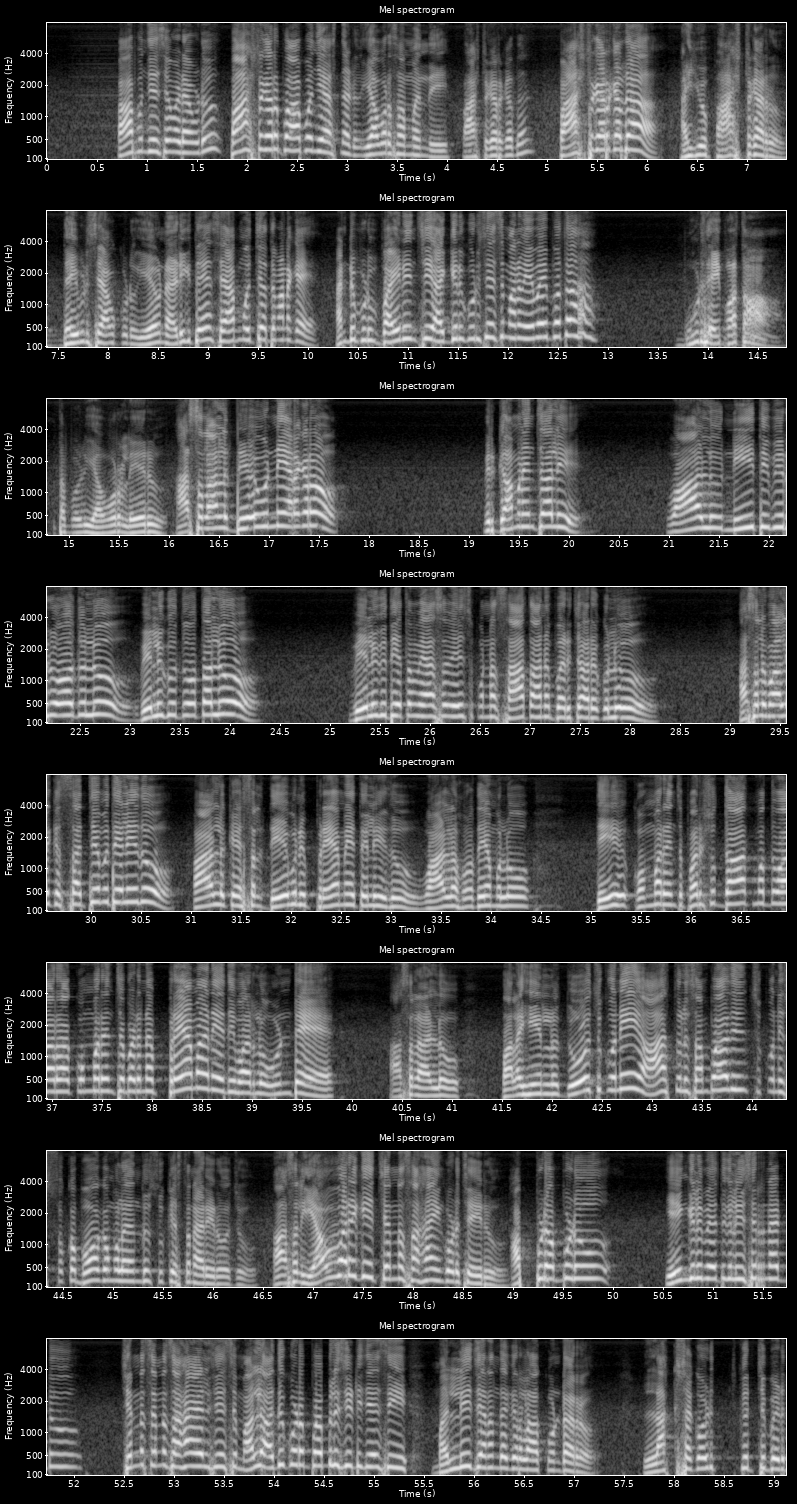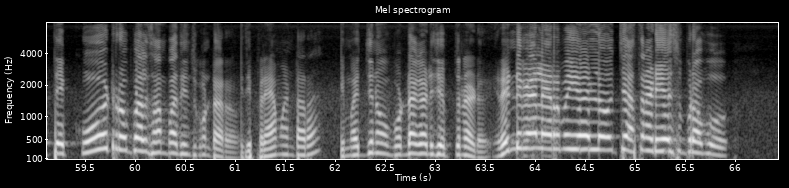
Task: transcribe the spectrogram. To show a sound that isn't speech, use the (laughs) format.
పాపం చేసేవాడు ఎవడు? పాస్టర్ గారు పాపం చేస్తున్నాడు. ఎవరు సంబంధి? పాస్టర్ గారు కదా. పాస్టర్ గారు కదా. అయ్యో పాస్టర్ గారు దేవుడి సేవకుడు. ఏమని అడిగితే శాపం వచ్చేది మనకే. అంటే ఇప్పుడు పైనుంచి అగ్గిని కురిసేసి మనం ఏమైపోతాం? బూడిద అయిపోతాం అంత బూడి ఎవరు లేరు. అసలు వాళ్ళు దేవుణ్ణి ఎరగరు. మీరు గమనించాలి. వాళ్ళు నీతి విరోధులు వెలుగు దూతలు. వెలుగు దీతం వేసం వేసుకున్న సాతాను పరిచారకులు. అసలు వాళ్ళకి సత్యము తెలియదు వాళ్ళకి అసలు దేవుని ప్రేమే తెలియదు వాళ్ళ హృదయంలో దే కుమ్మరించ పరిశుద్ధాత్మ ద్వారా కుమ్మరించబడిన ప్రేమ అనేది వారిలో ఉంటే అసలు వాళ్ళు బలహీనలు దోచుకుని ఆస్తులు సంపాదించుకుని సుఖభోగముల ఎందు సుఖిస్తున్నారు ఈరోజు. అసలు ఎవరికి చిన్న సహాయం కూడా చేయరు. అప్పుడప్పుడు ఎంగిలి మెతుకులు విసిరినట్టు చిన్న చిన్న సహాయాలు చేసి మళ్ళీ అది కూడా పబ్లిసిటీ చేసి మళ్ళీ జనం దగ్గర లాక్కుంటారు. లక్ష కొడి ఖర్చు పెడితే కోటి రూపాయలు సంపాదించుకుంటారు. ఇది ప్రేమ అంటారా? ఈ మధ్యన బుడ్డగాడు చెప్తున్నాడు రెండు వేల ఇరవై ఏడులో వచ్చేస్తున్నాడు యేసు ప్రభు.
